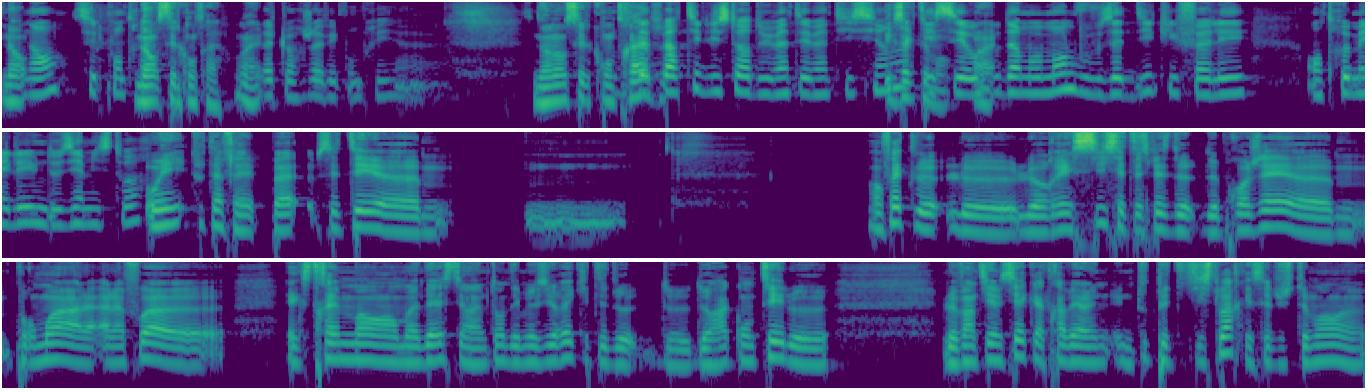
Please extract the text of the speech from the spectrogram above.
Non. Non, c'est le contraire. Non, c'est le contraire. D'accord, j'avais compris. Non, non, c'est le contraire. Vous êtes parti de l'histoire du mathématicien. Exactement. Et c'est au bout d'un moment que vous vous êtes dit qu'il fallait entremêler une deuxième histoire? Oui, tout à fait. Bah, c'était. Euh, en fait, le, récit, cette espèce de, projet, euh, pour moi, à, la fois euh, extrêmement modeste et en même temps démesuré, qui était de, raconter le, XXe siècle à travers une, toute petite histoire, qui est celle justement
